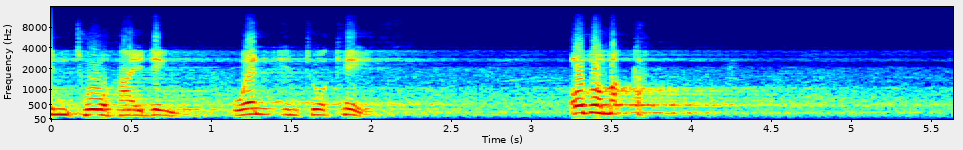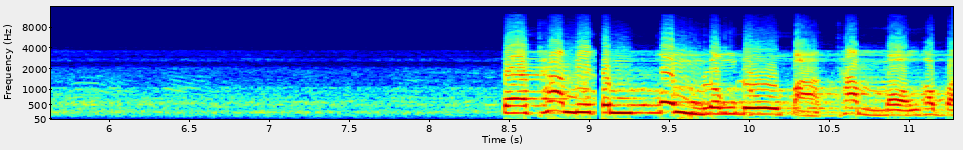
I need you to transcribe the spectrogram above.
into hiding went into a cave over Makkah แต่ถ้ามีคนก้มลงดูปากถ้ำมองเข้าไป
